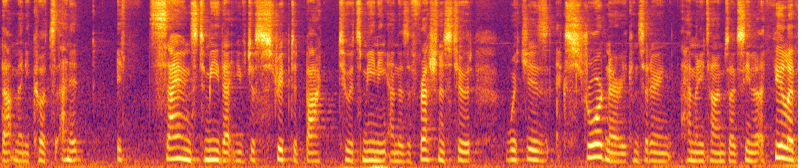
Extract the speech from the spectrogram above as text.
that many cuts, and it it sounds to me that you've just stripped it back to its meaning, and there's a freshness to it, which is extraordinary considering how many times I've seen it. I feel as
